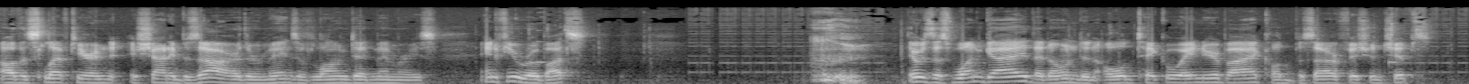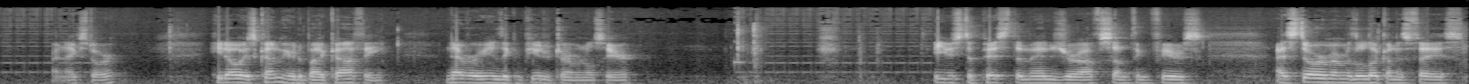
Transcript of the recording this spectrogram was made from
All that's left here in Ishani Bazaar are the remains of long dead memories, and a few robots. there was this one guy that owned an old takeaway nearby called Bazaar Fish and Chips, right next door. He'd always come here to buy coffee, never any of the computer terminals here. He used to piss the manager off something fierce. I still remember the look on his face.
